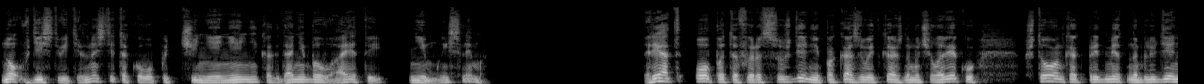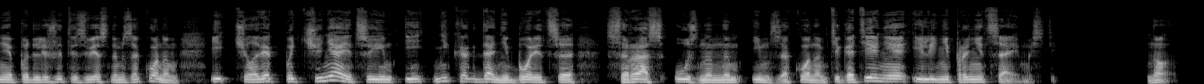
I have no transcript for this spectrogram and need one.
но в действительности такого подчинения никогда не бывает и немыслимо. Ряд опытов и рассуждений показывает каждому человеку, что он, как предмет наблюдения, подлежит известным законам, и человек подчиняется им и никогда не борется с раз узнанным им законом тяготения или непроницаемости. Но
